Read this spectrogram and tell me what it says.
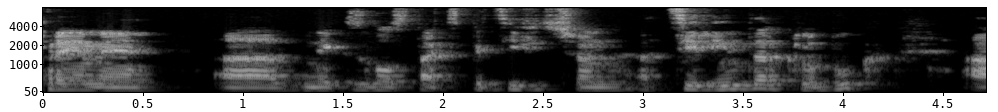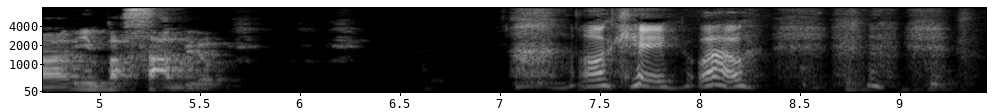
prejme nek zelo tak specifičen cilinder, klobuk in pa sabljo. Ok, wow.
